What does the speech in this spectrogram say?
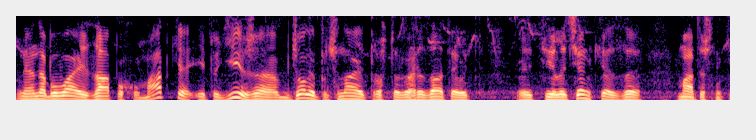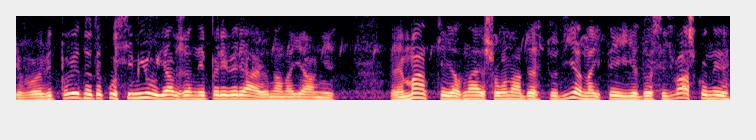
е, набуває запаху матки, і тоді вже бджоли починають просто вигризати от е, ці личинки з маточників. Відповідно, таку сім'ю я вже не перевіряю на наявність е, матки. Я знаю, що вона десь тут є, знайти її досить важко, не,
